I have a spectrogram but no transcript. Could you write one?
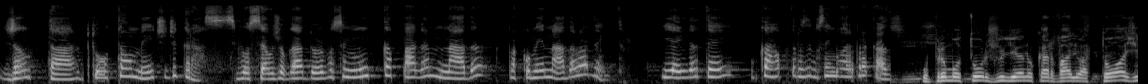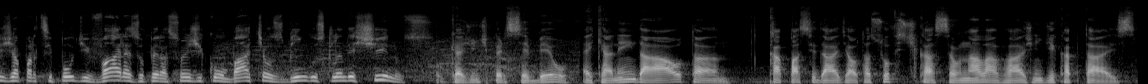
jantar totalmente de graça. Se você é um jogador, você nunca paga nada para comer nada lá dentro e ainda tem o carro para trazer você embora para casa. O promotor Juliano Carvalho Atoge já participou de várias operações de combate aos bingos clandestinos. O que a gente percebeu é que além da alta capacidade, alta sofisticação na lavagem de capitais,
